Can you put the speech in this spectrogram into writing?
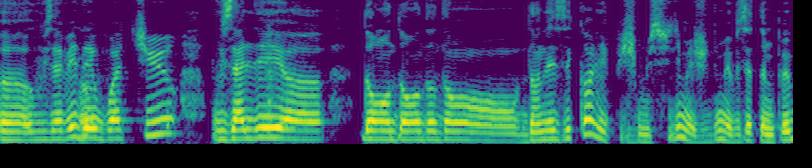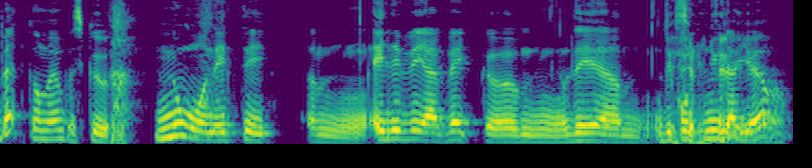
euh, vous avez des voitures, vous allez euh, dans, dans, dans, dans, dans les écoles, et puis je me suis dit mais je dis mais vous êtes un peu bête quand même parce que nous on était euh, élevés avec euh, des, euh, du Des séries contenu d'ailleurs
